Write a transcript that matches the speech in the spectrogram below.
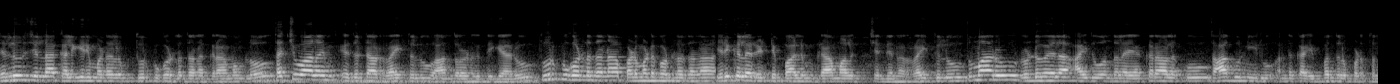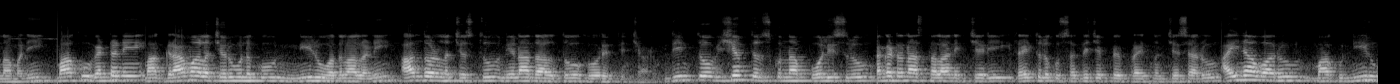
నెల్లూరు జిల్లా కలిగిరి మండలం తూర్పుగొడ్లదొన గ్రామంలో సచివాలయం ఎదుట రైతులు ఆందోళనకు దిగారు. తూర్పుగొడ్లదొన పడమటగొడ్లదొన ఎరికలరెడ్డిపాలెం గ్రామాలకు చెందిన రైతులు సుమారు రెండు వేల ఐదు వందల ఎకరాలకు సాగునీరు అందక ఇబ్బందులు పడుతున్నామని మాకు వెంటనే మా గ్రామాల చెరువులకు నీరు వదలాలని ఆందోళన చేస్తూ నినాదాలతో హోరెత్తించారు. దీంతో విషయం తెలుసుకున్న పోలీసులు సంఘటనా స్థలానికి చేరి రైతులకు సర్ది చెప్పే ప్రయత్నం చేశారు. అయినా వారు మాకు నీరు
